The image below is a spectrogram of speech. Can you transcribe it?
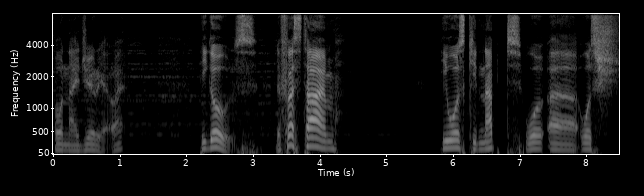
for Nigeria, right? He goes, the first time he was kidnapped was, uh, was sh-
